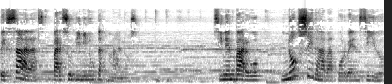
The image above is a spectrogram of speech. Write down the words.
pesadas para sus diminutas manos. Sin embargo, no se daba por vencido.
